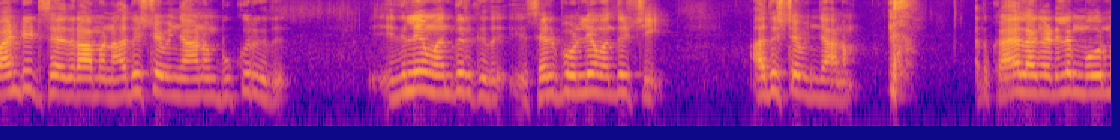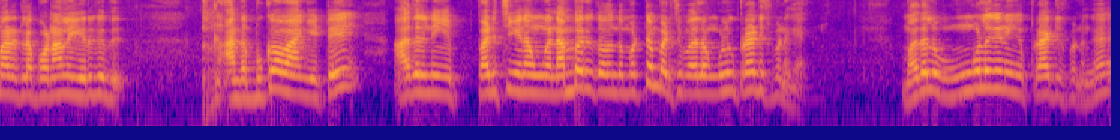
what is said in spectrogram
பண்டிட் சேதுராமன் அதிர்ஷ்ட விஞ்ஞானம் புக்கு இருக்குது. இதுலேயும் வந்திருக்குது. செல்ஃபோன்லேயும் வந்துருச்சு. அதிர்ஷ்ட விஞ்ஞானம். அது காயலாங்கடியில் மூர் மார்க்கெட்டில் போனாலும் இருக்குது. அந்த புக்கை வாங்கிட்டு அதில் நீங்கள் படிச்சீங்கன்னா உங்கள் நம்பருக்கு தகுந்த மட்டும் படித்து முதல்ல உங்களுக்கு ப்ராக்டிஸ் பண்ணுங்கள் முதல்ல உங்களுக்கு நீங்கள் ப்ராக்டிஸ் பண்ணுங்கள்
